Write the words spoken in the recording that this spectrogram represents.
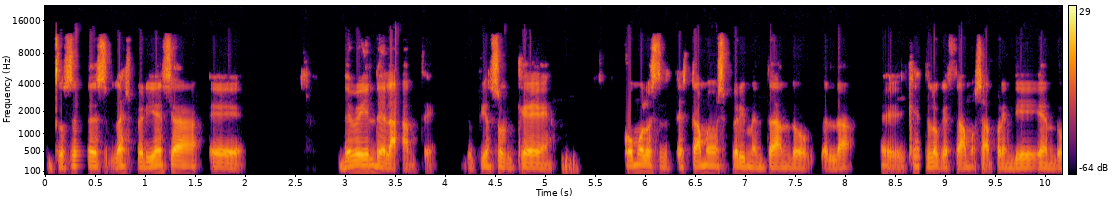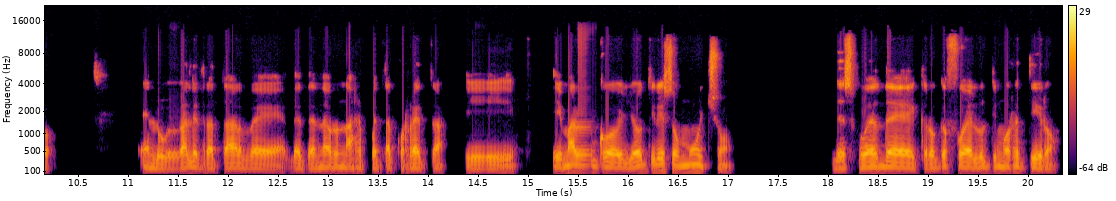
Entonces, la experiencia eh, debe ir delante. Yo pienso que cómo lo estamos experimentando, ¿verdad? Eh, ¿Qué es lo que estamos aprendiendo? En lugar de tratar de, tener una respuesta correcta. Y, y Marco, yo utilizo mucho, después de, creo que fue el último retiro,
